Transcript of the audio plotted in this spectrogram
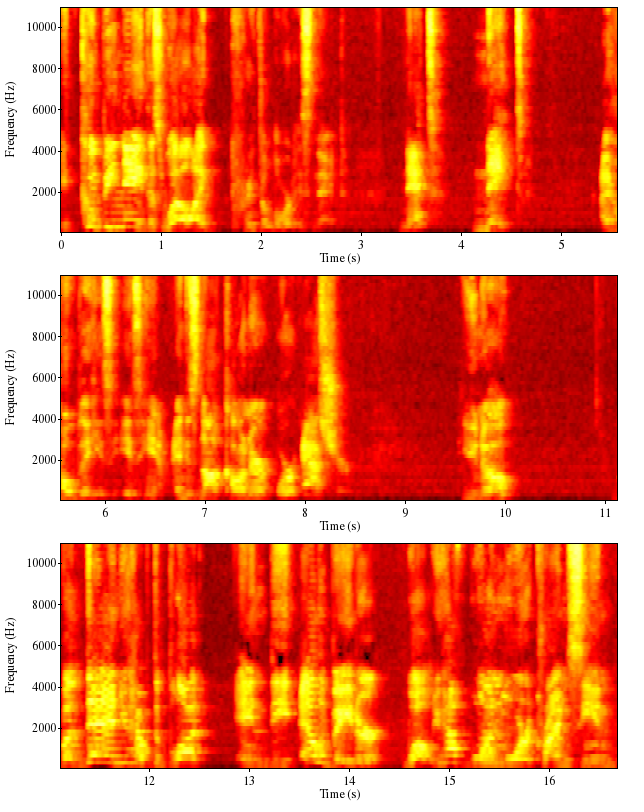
It could be Nate as well. I pray the Lord is Nate. Nate? Nate. I hope that he's is him and it's not Connor or Asher. You know? But then you have the blood in the elevator, well, you have one more crime scene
